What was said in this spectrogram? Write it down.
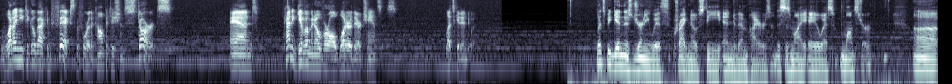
what I need to go back and fix before the competition starts, and kind of give them an overall what are their chances. Let's get into it. Let's begin this journey with Kragnos, the End of Empires. This is my AOS monster. Uh,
